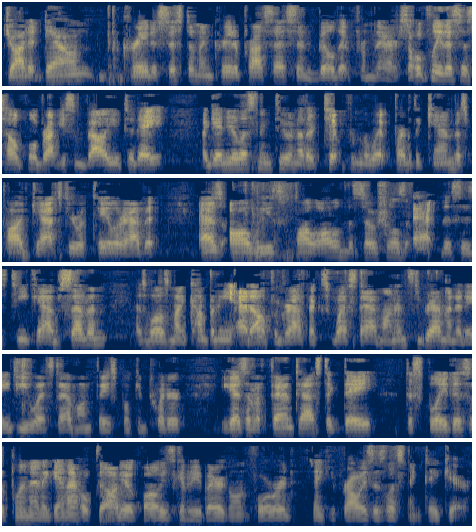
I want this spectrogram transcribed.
jot it down, create a system and create a process and build it from there. So hopefully this is helpful, brought you some value today. Again, you're listening to another tip from the whip, part of the Canvas podcast here with Taylor Abbott. As always, follow all of the socials at this is TCAB7, as well as my company at AlphaGraphics West Ave on Instagram and at AG West Ave on Facebook and Twitter. You guys have a fantastic day. Display discipline, and again, I hope the audio quality is going to be better going forward. Thank you for always listening. Take care.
